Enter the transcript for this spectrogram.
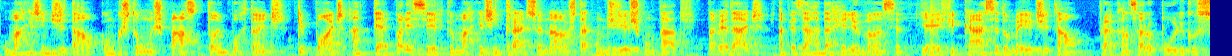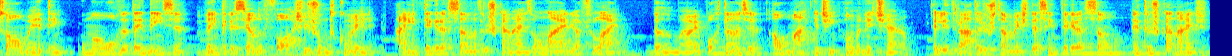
O marketing digital conquistou um espaço tão importante que pode até parecer que o marketing tradicional está com dias contados. Na verdade, apesar da relevância e a eficácia do meio digital para alcançar o público só aumentem, uma outra tendência vem crescendo forte junto com ele: a integração entre os canais online e offline, dando maior importância ao marketing Omnichannel. Ele trata justamente dessa integração entre os canais,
